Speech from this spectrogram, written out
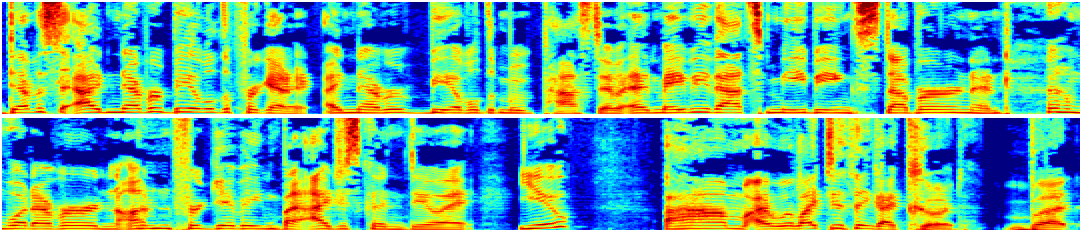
devastate. I'd never be able to forget it. I'd never be able to move past it. And maybe that's me being stubborn and whatever and unforgiving, but I just couldn't do it. You? Um, I would like to think I could, but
